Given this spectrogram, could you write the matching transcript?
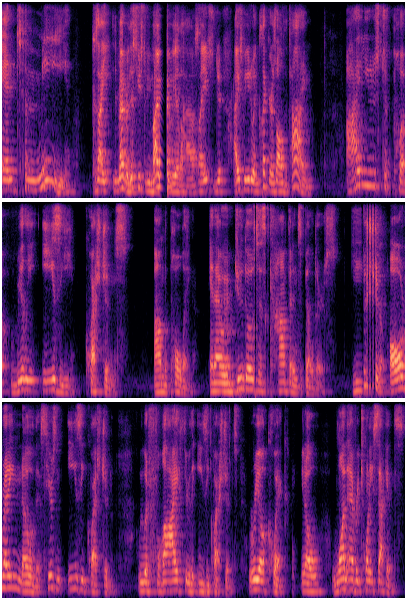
And to me, because I remember this used to be my wheelhouse. I used to do I used to be doing clickers all the time. I used to put really easy questions on the polling, and I would do those as confidence builders. You should already know this. Here's an easy question. We would fly through the easy questions real quick, you know, one every 20 seconds.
